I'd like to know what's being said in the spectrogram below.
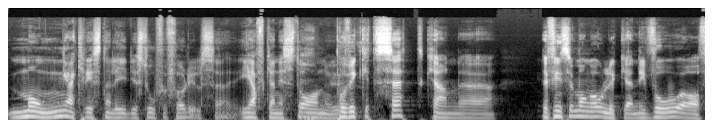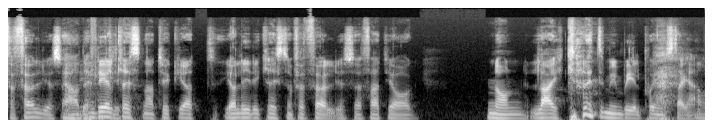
många kristna lider ju stor förföljelse. I Afghanistan nu. På vilket sätt kan... eh, Det finns ju många olika nivåer av förföljelse. Ja, en del kristna tycker att jag lider kristen förföljelse för att jag någon likar inte min bild på Instagram.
